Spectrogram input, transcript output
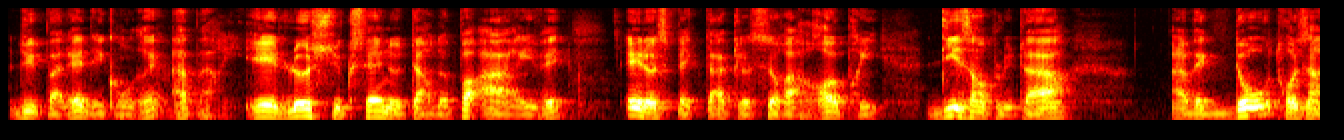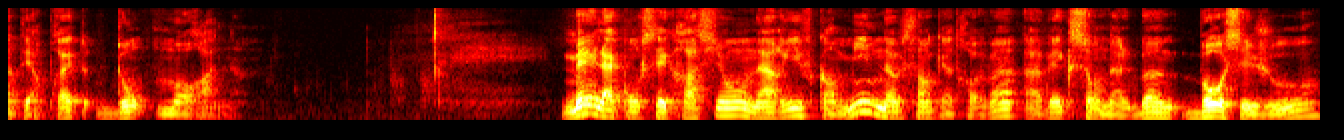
du Palais des Congrès à Paris. Et le succès ne tarde pas à arriver et le spectacle sera repris dix ans plus tard avec d'autres interprètes dont Moran. Mais la consécration n'arrive qu'en 1980 avec son album Beau Séjour,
